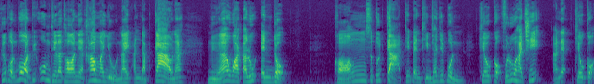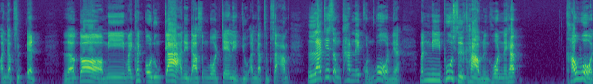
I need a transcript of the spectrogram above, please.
คือผลโหวตพี่อุ้มธีราทรเนี่ยเข้ามาอยู่ในอันดับ 9 นะ เหนือวาตารุเอนโด ของสตุ๊ตการ์ทที่เป็นทีมชาติญี่ปุ่น เคียวโกะฟุรุฮาชิ อันเนี้ยเคียวโกะอันดับ 11 แล้วก็มีไมเคิลโอลุงกาอดีตดาวซัลโวเจลีกอยู่อันดับ 13 และที่สำคัญในผลโหวตเนี่ยมันมีผู้สื่อข่าวหนึ่งคนนะครับเขาโหวต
